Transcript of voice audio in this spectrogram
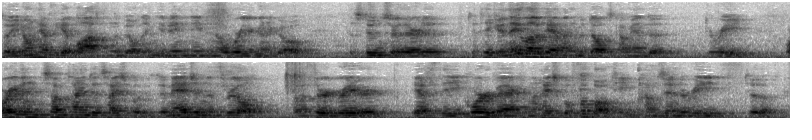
So you don't have to get lost in the building. You didn't need to know where you're going to go. The students are there to, to take you. And they love having adults come in to, to read. Or even sometimes it's high school. Imagine the thrill of a third grader if the quarterback from the high school football team comes in to read to them,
